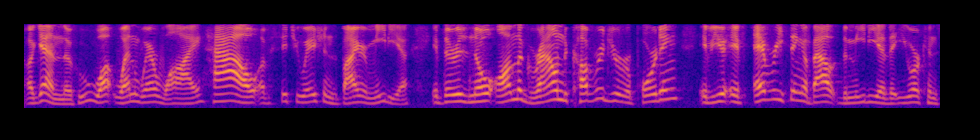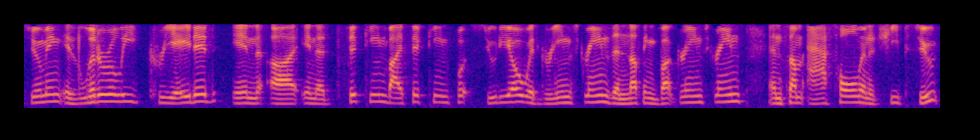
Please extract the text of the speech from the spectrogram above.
again the who, what, when, where, why, how of situations by your media, if there is no on the ground coverage or reporting, if you if everything about the media that you are consuming is literally created in uh, in a 15 by 15 foot studio with green screens and nothing but green screens and some asshole in a cheap suit,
